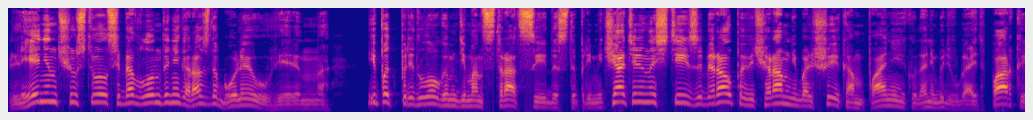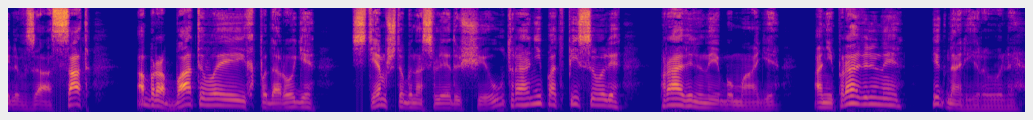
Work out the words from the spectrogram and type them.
Ленин чувствовал себя в Лондоне гораздо более уверенно и под предлогом демонстрации достопримечательностей забирал по вечерам небольшие компании куда-нибудь в Гайд-парк или в Зоосад, обрабатывая их по дороге с тем, чтобы на следующее утро они подписывали правильные бумаги, а неправильные игнорировали.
